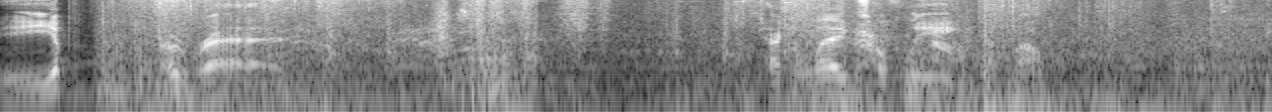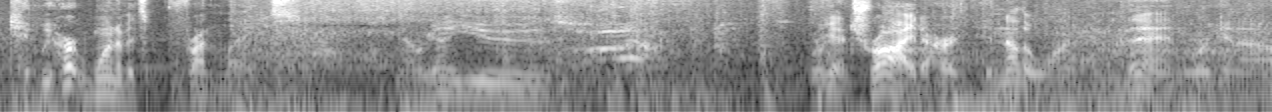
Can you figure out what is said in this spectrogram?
Yep. Alright. Attack the legs. Hopefully, well, we, we hurt one of its front legs. Now we're gonna use. We're gonna try to hurt another one, and then we're gonna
